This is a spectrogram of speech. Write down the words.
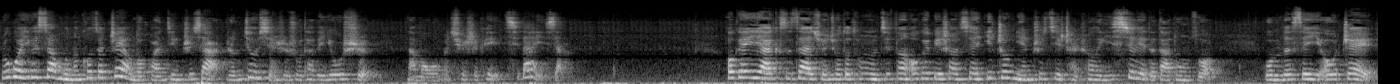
如果一个项目能够在这样的环境之下，仍旧显示出它的优势，那么我们确实可以期待一下。OKEX 在全球的通用积分 OKB 上线一周年之际，产生了一系列的大动作。我们的 CEO J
